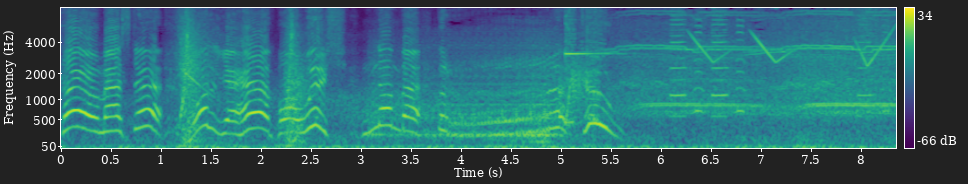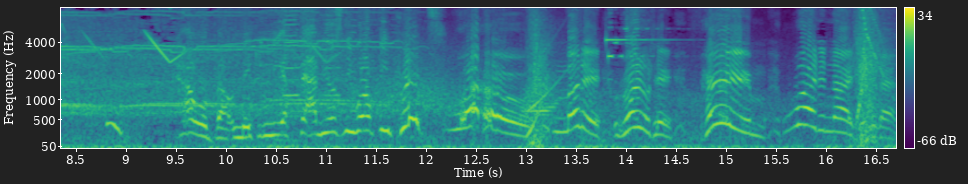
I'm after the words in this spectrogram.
So, Master, what'll you have for wish number two? How about making me a fabulously wealthy prince? Whoa! Money, royalty, fame! Why didn't I think of that?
